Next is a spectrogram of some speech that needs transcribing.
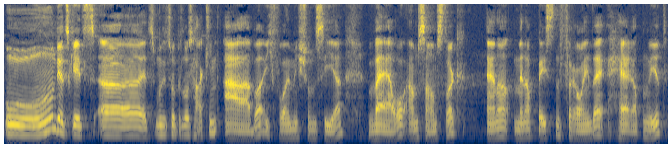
Und jetzt geht's, äh, jetzt muss ich zwar ein bisschen was hackeln, aber ich freue mich schon sehr, weil am Samstag einer meiner besten Freunde heiraten wird.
